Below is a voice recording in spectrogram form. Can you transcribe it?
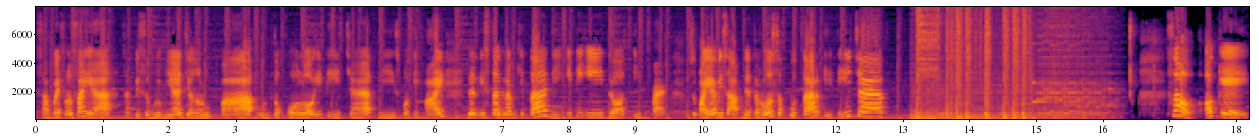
sampai selesai ya. Tapi sebelumnya jangan lupa untuk follow ITI Chat di Spotify dan Instagram kita di iti.impact supaya bisa update terus seputar ITI Chat. So, oke. Okay.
